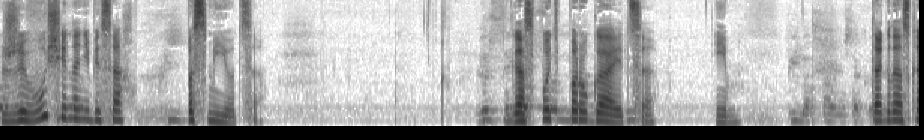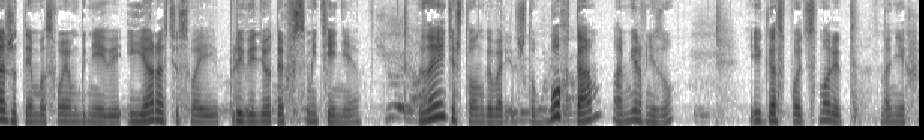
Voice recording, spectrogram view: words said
Живущий на небесах посмеется. Господь поругается им. Тогда скажет им о своем гневе, и яростью своей приведет их в смятение. Знаете, что он говорит? Что Бог там, а мир внизу. И Господь смотрит на них.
